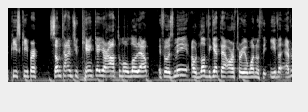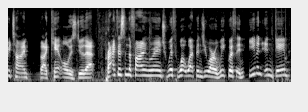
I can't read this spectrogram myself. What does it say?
Peacekeeper. Sometimes you can't get your optimal loadout. If it was me, I would love to get that R301 with the EVA every time, but I can't always do that. Practice in the firing range with what weapons you are weak with, and even in-game,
